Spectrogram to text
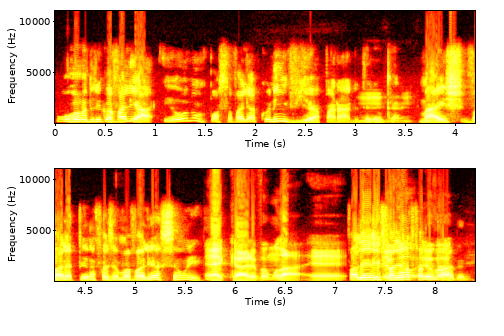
o Rodrigo avaliar. Eu não posso avaliar porque eu nem vi a parada, entendeu, uhum. cara? Mas vale a pena fazer uma avaliação aí. É, cara, vamos lá. É, falei, falei, vou, não falei eu nada. Vou, né?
